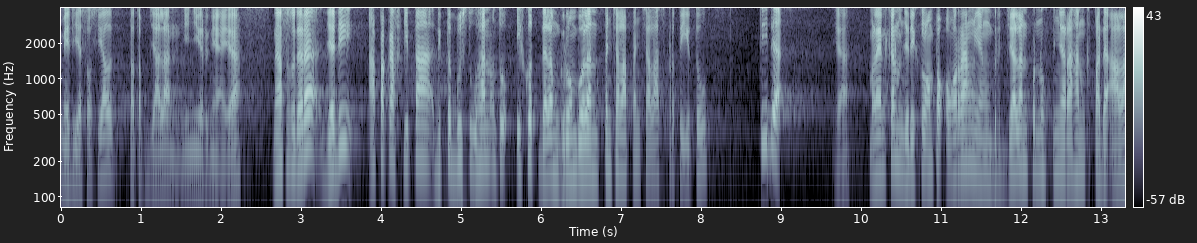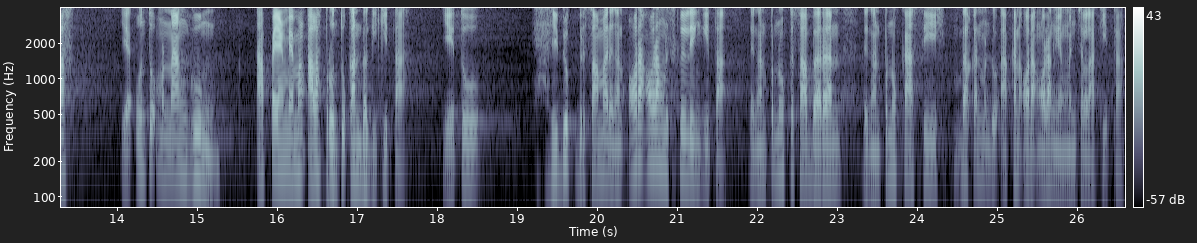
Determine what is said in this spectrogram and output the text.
media sosial tetap jalan nyinyirnya, ya. Nah, saudara, jadi apakah kita ditebus Tuhan untuk ikut dalam gerombolan pencela-pencela seperti itu? Tidak, ya. Melainkan menjadi kelompok orang yang berjalan penuh penyerahan kepada Allah, ya, untuk menanggung apa yang memang Allah peruntukkan bagi kita, yaitu hidup bersama dengan orang-orang di sekeliling kita, dengan penuh kesabaran, dengan penuh kasih, bahkan mendoakan orang-orang yang mencela kita.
